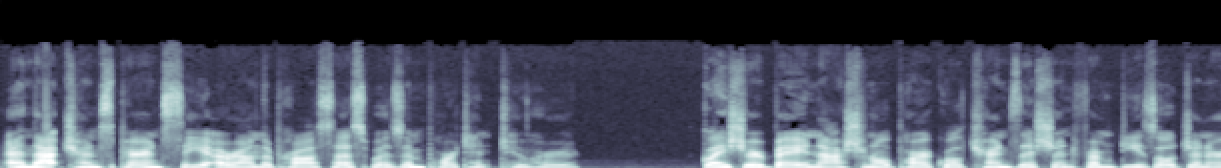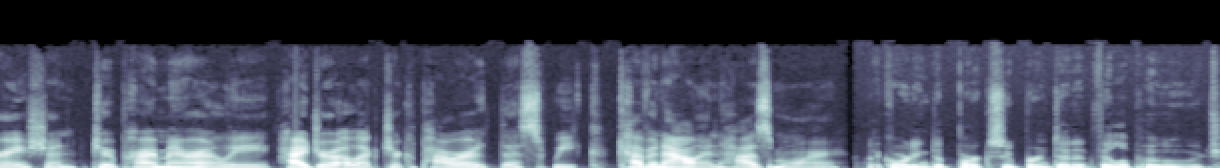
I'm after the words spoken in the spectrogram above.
and that transparency around the process was important to her. Glacier Bay National Park will transition from diesel generation to primarily hydroelectric power this week. Kevin Allen has more. According to Park Superintendent Philip Hooge,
